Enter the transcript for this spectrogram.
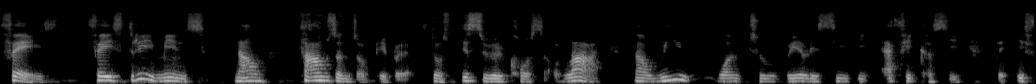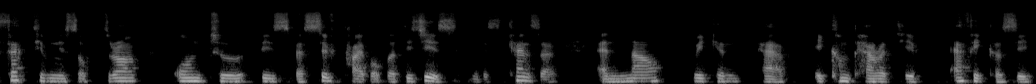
phase. Phase three means now thousands of people. So this will cost a lot. Now we want to really see the efficacy, the effectiveness of drug onto this specific type of a disease, this cancer. And now we can have a comparative efficacy.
